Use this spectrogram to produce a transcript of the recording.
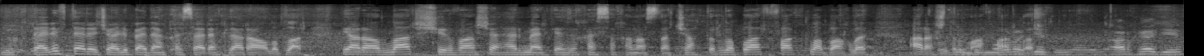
müxtəlif dərəcəli bədən xəsarətləri alıblar. Yaralılar Şirvan şəhər mərkəzi xəstəxanasına çatdırılıblar. Faktla bağlı araşdırma aparılır. Arkaya gir.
